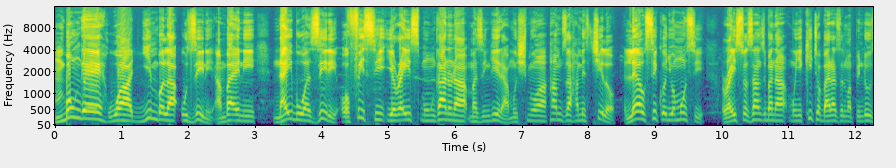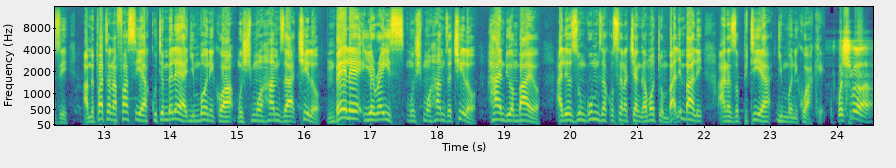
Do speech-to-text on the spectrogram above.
Mbunge wa jimbo la Uzini ambaye ni naibu waziri ofisi ya Rais Muungano na Mazingira, Mheshimiwa Hamza Hamis Chilo, leo siku ya Jumamosi, Rais wa Zanzibar na mwenyekiti wa Baraza la Mapinduzi amepata nafasi ya kutembelea jimboni kwa Mheshimiwa Hamza Chilo. Mbele ya Rais Mheshimiwa Hamza Chilo, haya ndiyo ambayo aliyozungumza kuhusiana na changamoto mbalimbali anazopitia jimboni kwake. Mheshimiwa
